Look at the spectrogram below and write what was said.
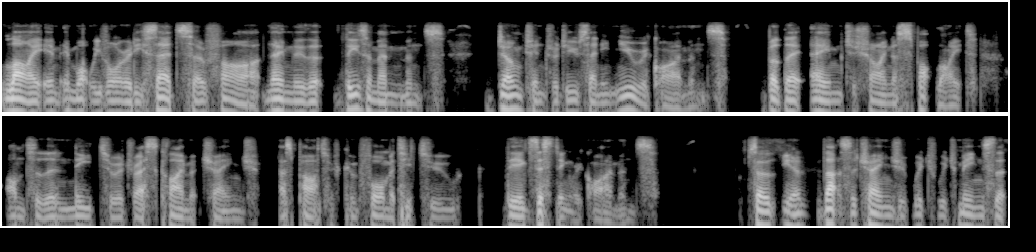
lie in, in what we've already said so far, namely that these amendments don't introduce any new requirements, but they aim to shine a spotlight onto the need to address climate change as part of conformity to the existing requirements. So, you know, that's a change which which means that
